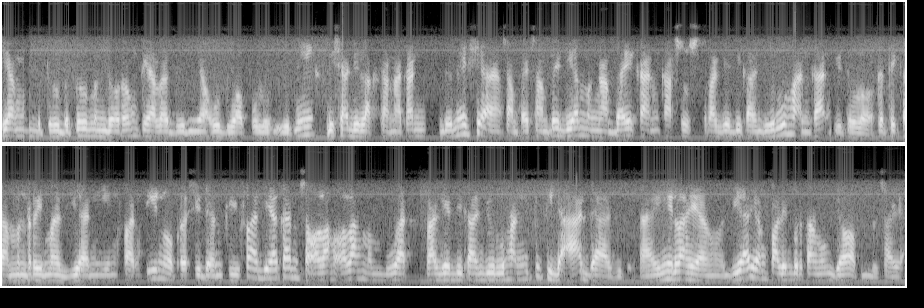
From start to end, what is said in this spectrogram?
yang betul-betul mendorong Piala Dunia U20 ini bisa dilaksanakan Indonesia sampai-sampai dia mengabaikan kasus tragedi Kanjuruhan kan gitu loh. Ketika menerima Gianni Infantino presiden FIFA dia kan seolah-olah membuat tragedi Kanjuruhan itu tidak ada gitu. Nah inilah yang dia yang paling bertanggung jawab menurut saya.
